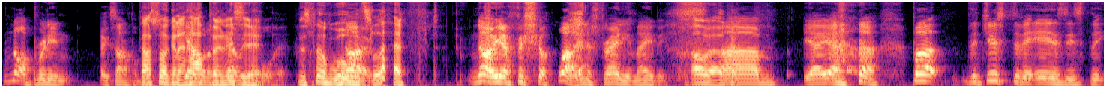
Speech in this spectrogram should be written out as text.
not a brilliant example. That's not going to get what I'm happen, is it? There's no Woolworths left. No, yeah, for sure. Well, in Australia, maybe. Oh, okay. Um, yeah, yeah. but the gist of it is, is that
